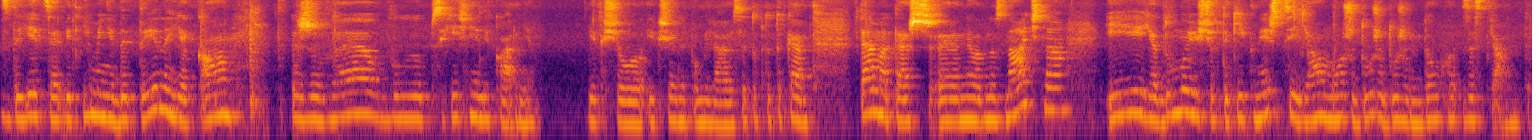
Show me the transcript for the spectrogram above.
здається, від імені дитини, яка живе в психічній лікарні, якщо, якщо я не помиляюся. Тобто така тема теж е, неоднозначна, і я думаю, що в такій книжці я можу дуже-дуже недовго застрягнути.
